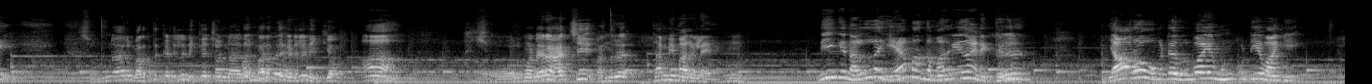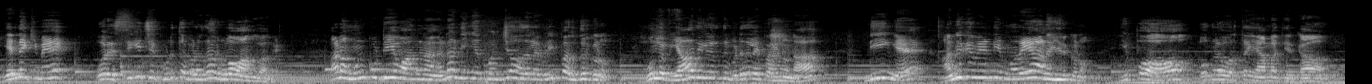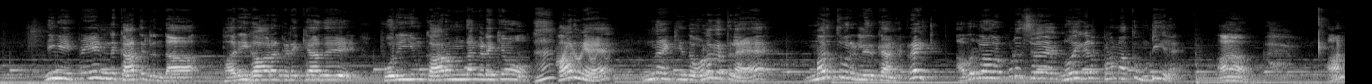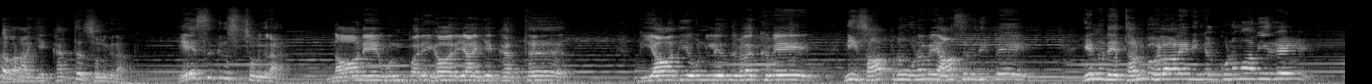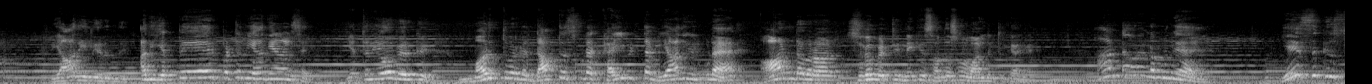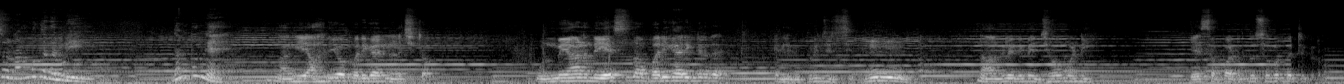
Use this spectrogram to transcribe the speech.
சொன்னாரு மரத்துக்கடியில நிக்க சொன்னாரு. மரத்துக்கடியில நிக்கும். ஆ. ஒரு மணி நேரம் ஆச்சு வந்துருவாரு. தம்பிமார்களே நீங்கள் நீங்க நல்ல ஏமாந்த மாதிரி தான் எனக்கு தெரியும் யாரோ உங்ககிட்ட ரூபாயை முன்கூட்டியே வாங்கி என்னைக்குமே ஒரு சிகிச்சை கொடுத்த பிறகு தான் ரூபா வாங்குவாங்க. ஆனால் முன்கூட்டியே வாங்குனாங்கன்னா நீங்கள் கொஞ்சம் அதில் விழிப்பாக இருந்திருக்கணும். உங்கள் வியாதியிலிருந்து விடுதலை பெறணும்னா நீங்கள் அணுக வேண்டிய முறையாக அணுகிருக்கணும் இப்போ உங்களை ஒருத்தன் ஏமாத்திருக்கான் நீங்கள் இப்படியே நின்று காத்துட்டு இருந்தா பரிகாரம் கிடைக்காது பொரியும் காரமும் தான் கிடைக்கும். பாருங்க இன்னைக்கு இந்த உலகத்தில் மருத்துவர்கள் இருக்காங்க. ரைட் அவர்களால் கூட சில நோய்களை குணமாக்க முடியல. ஆனால் ஆண்டவராகிய கர்த்தர் சொல்கிறார் ஏசு கிறிஸ்து சொல்கிறார் நானே உன் பரிகாரியாகிய கர்த்தர். வியாதியை உன்னிலிருந்து விளக்குவேன் நீ சாப்பிடும் உணவை ஆசிர்வதிப்பேன். என்னுடைய தழும்புகளாலே நீங்கள் குணமாவீர்கள். வியாதியிலிருந்து அது எப்பேற்பட்ட வியாதியானாலும் சரி எத்தனையோ பேருக்கு மருத்துவர்கள் டாக்டர்ஸ் கூட கைவிட்ட வியாதிகள் கூட ஆண்டவரால் சுகம் பெற்று இன்னைக்கு சந்தோஷமா வாழ்ந்துட்டு இருக்காங்க. ஆண்டவரை நம்புங்க. இயேசு கிறிஸ்துவ நம்புங்க தம்பி. நம்புங்க. நாங்க யாரையோ பரிகாரி நினைச்சிட்டோம். உண்மையான இந்த இயேசு தான் பரிகாரிங்கிறத எங்களுக்கு புரிஞ்சிருச்சு. நாங்களும் இனிமே ஜெபம் பண்ணி ஏசப்பாட்டு இருந்து சுகம் பெற்றுக்கிறோம்.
